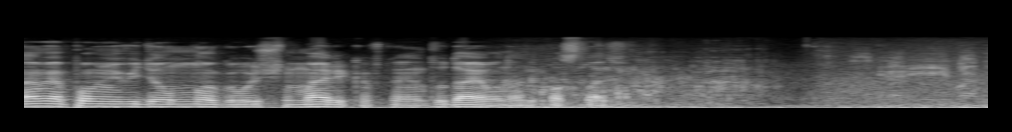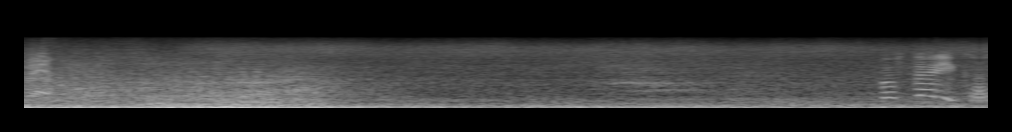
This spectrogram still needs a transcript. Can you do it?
Там, я помню, видел много очень мариков, наверное, туда его надо послать. Скорее в атаку. Повтори-ка.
